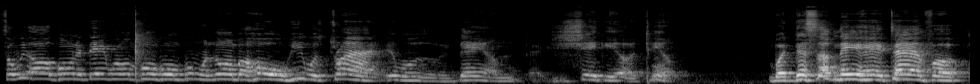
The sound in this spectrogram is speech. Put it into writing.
So we all go in the day room, boom, boom, boom, and lo and behold, he was trying. It was a damn shaky attempt. But that's something they had time for.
